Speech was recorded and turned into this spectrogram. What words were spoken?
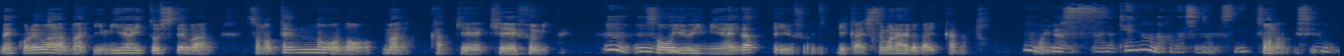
で、これは、まあ、意味合いとしては、その天皇の、まあ、家系、系譜みたいうんうん、な、そういうう意味合いだっていうふうに理解してもらえればいいかなと。ん思いますうんうん、あ天皇の話なんですね。そうなんですよ。うん。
